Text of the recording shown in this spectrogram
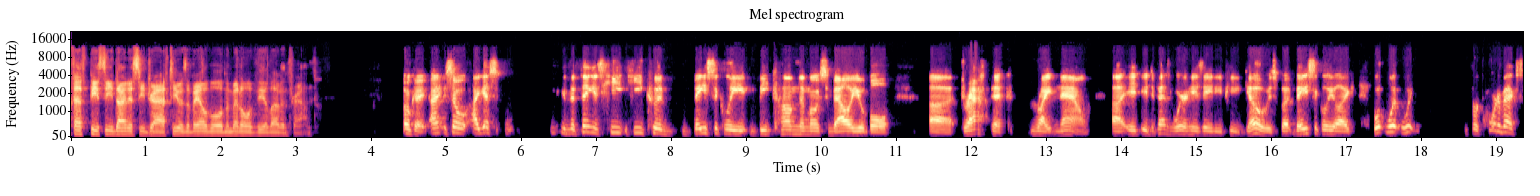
FFPC dynasty draft. He was available in the middle of the eleventh round. Okay, I, so I guess the thing is, he he could basically become the most valuable uh, draft pick right now. Uh, it, it depends where his ADP goes, but basically, like what what what for quarterbacks,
